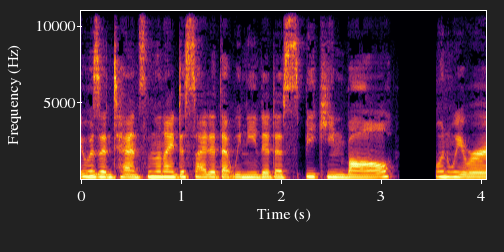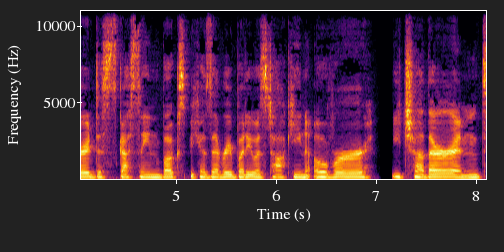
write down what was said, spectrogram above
it was intense. And then I decided that we needed a speaking ball when we were discussing books because everybody was talking over each other and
